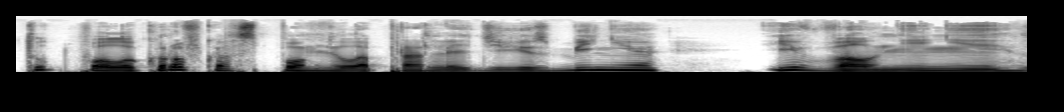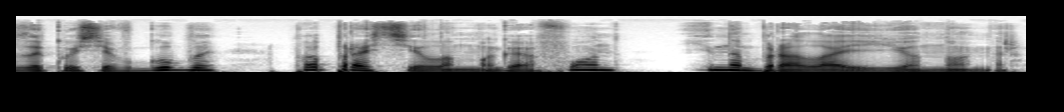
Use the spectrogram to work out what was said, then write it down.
Тут полукровка вспомнила про леди Юзбинию и в волнении, закусив губы, попросила магафон и набрала ее номер.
